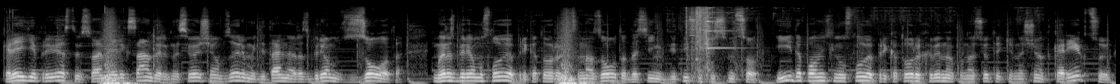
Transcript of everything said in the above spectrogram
Коллеги, приветствую, с вами Александр, и на сегодняшнем обзоре мы детально разберем золото. Мы разберем условия, при которых цена золота достигнет 2700, и дополнительные условия, при которых рынок у нас все-таки начнет коррекцию,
